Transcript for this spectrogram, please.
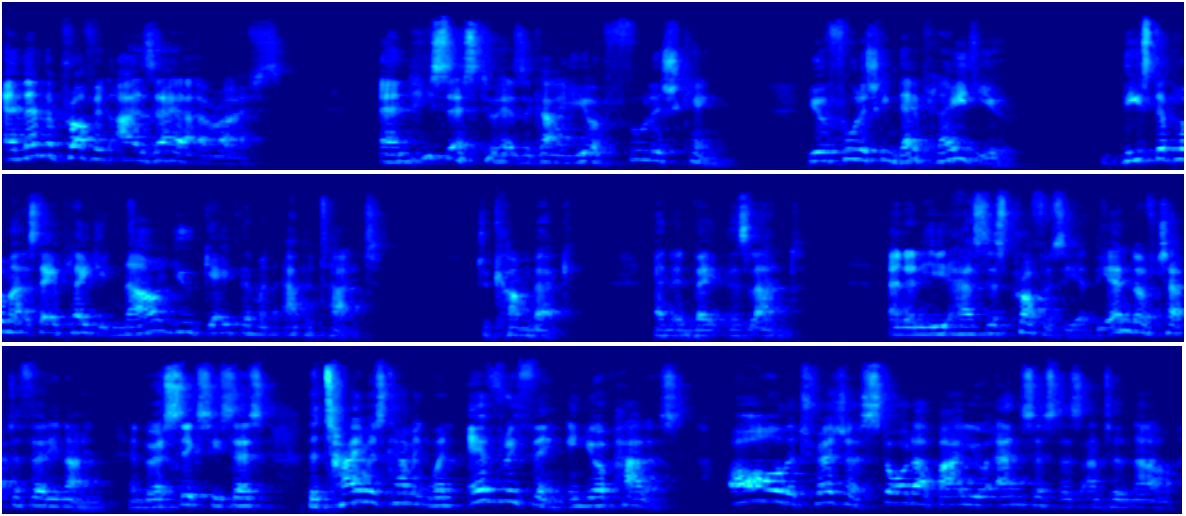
And then the prophet Isaiah arrives and he says to Hezekiah, You're a foolish king. You're a foolish king. They played you. These diplomats, they played you. Now you gave them an appetite to come back and invade this land. And then he has this prophecy at the end of chapter 39 and verse 6 he says, The time is coming when everything in your palace, all the treasure stored up by your ancestors until now,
